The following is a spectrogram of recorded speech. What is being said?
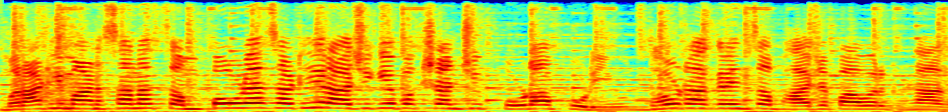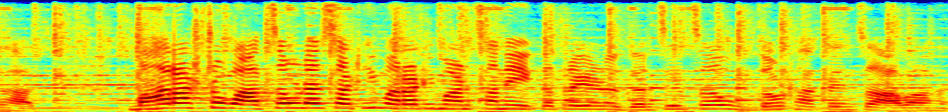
मराठी माणसांना संपवण्यासाठी राजकीय पक्षांची फोडाफोडी उद्धव ठाकरेंचा भाजपावर घणाघात. महाराष्ट्र वाचवण्यासाठी मराठी माणसाने एकत्र येणं गरजेचं उद्धव ठाकरेंचं आवाहन.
